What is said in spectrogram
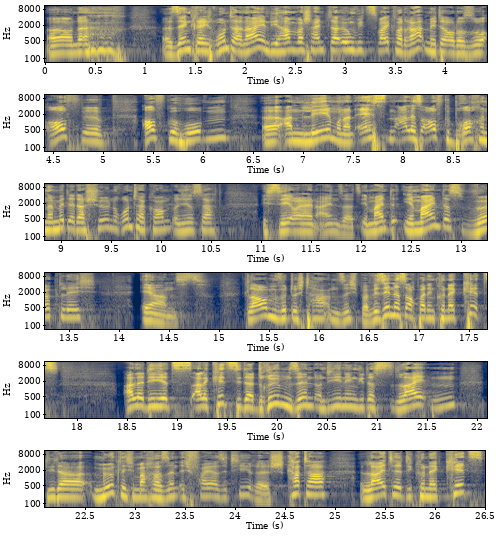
äh, und dann senkrecht runter. Nein, die haben wahrscheinlich da irgendwie zwei Quadratmeter oder so aufge, aufgehoben äh, an Lehm und an Ästen, alles aufgebrochen, damit er da schön runterkommt. Und Jesus sagt, ich sehe euren Einsatz. Ihr meint, ihr meint das wirklich ernst. Glauben wird durch Taten sichtbar. Wir sehen das auch bei den Connect Kids. Alle, die jetzt, alle Kids, die da drüben sind und diejenigen, die das leiten, die da Möglichmacher sind, ich feiere sie tierisch. Kata leitet die Connect Kids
